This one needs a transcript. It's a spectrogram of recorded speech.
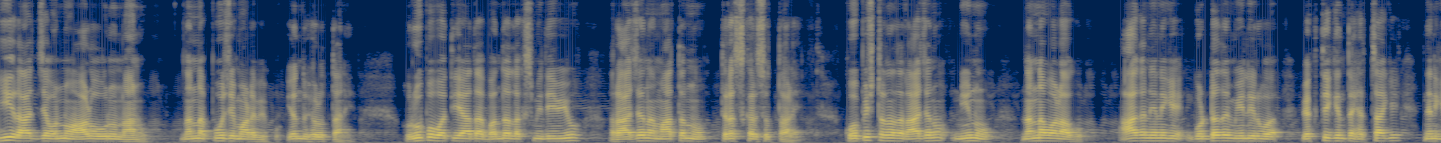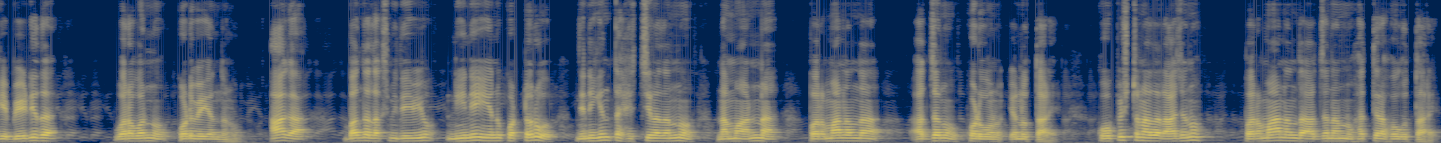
ಈ ರಾಜ್ಯವನ್ನು ಆಳುವವನು ನಾನು. ನನ್ನ ಪೂಜೆ ಮಾಡಬೇಕು ಎಂದು ಹೇಳುತ್ತಾನೆ. ರೂಪವತಿಯಾದ ಬಂದ ಲಕ್ಷ್ಮೀದೇವಿಯು ರಾಜನ ಮಾತನ್ನು ತಿರಸ್ಕರಿಸುತ್ತಾಳೆ. ಕೋಪಿಷ್ಠನಾದ ರಾಜನು, ನೀನು ನನ್ನವಳಾಗು. ಆಗ ನಿನಗೆ ಗುಡ್ಡದ ಮೇಲಿರುವ ವ್ಯಕ್ತಿಗಿಂತ ಹೆಚ್ಚಾಗಿ ನಿನಗೆ ಬೇಡಿದ ವರವನ್ನು ಕೊಡುವೆ ಎಂದನು. ಆಗ ಬಂದ ಲಕ್ಷ್ಮೀದೇವಿಯು, ನೀನೇ ಏನು ಕೊಟ್ಟರೂ ನಿನಗಿಂತ ಹೆಚ್ಚಿನದನ್ನು ನಮ್ಮ ಅಣ್ಣ ಪರಮಾನಂದ ಅಜ್ಜನು ಕೊಡುವನು ಎನ್ನುತ್ತಾಳೆ. ಕೋಪಿಷ್ಠನಾದ ರಾಜನು ಪರಮಾನಂದ ಅಜ್ಜನನ್ನು ಹತ್ತಿರ ಹೋಗುತ್ತಾರೆ.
